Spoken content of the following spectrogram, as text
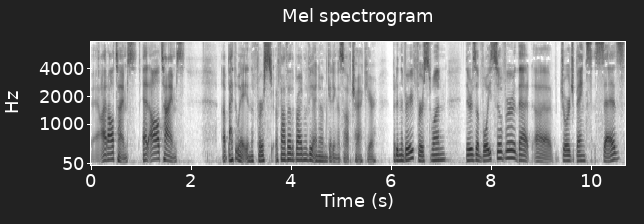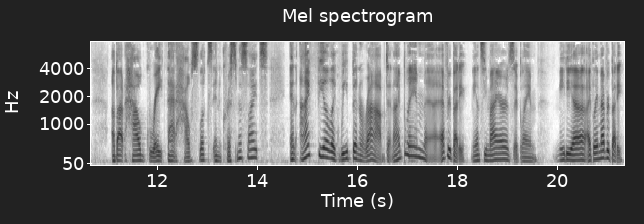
at all times. At all times. Uh, by the way, in the first Father of the Bride movie, I know I'm getting us off track here, but in the very first one, there's a voiceover that uh, George Banks says about how great that house looks in Christmas lights. And I feel like we've been robbed, and I blame everybody Nancy Meyers, I blame media, I blame everybody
